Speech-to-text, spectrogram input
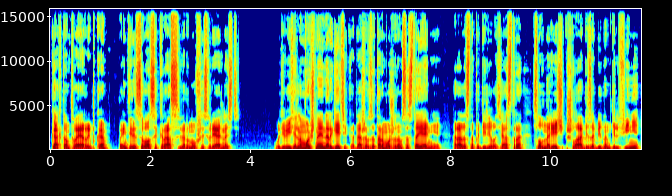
как там твоя рыбка?» — поинтересовался Крас, вернувшись в реальность. «Удивительно мощная энергетика, даже в заторможенном состоянии», — радостно поделилась Астра, словно речь шла о безобидном дельфине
